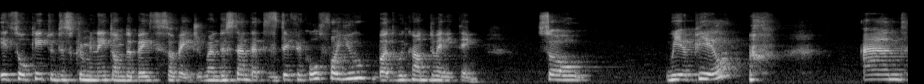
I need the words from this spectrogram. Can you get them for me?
it's okay to discriminate on the basis of age. We understand that it's difficult for you, but we can't do anything. So we appeal and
